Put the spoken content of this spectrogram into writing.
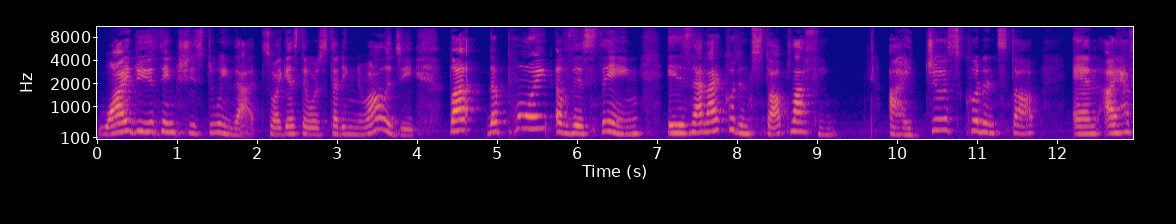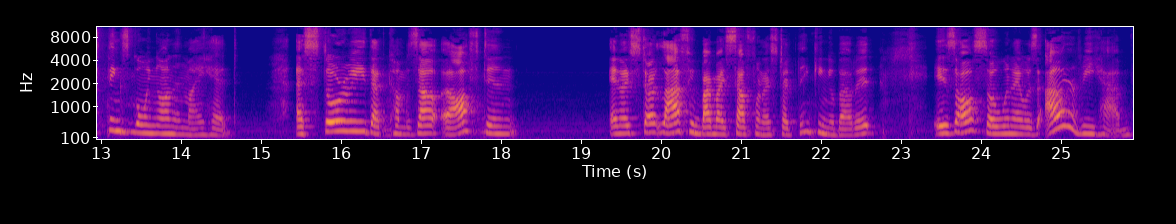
Why do you think she's doing that? So I guess they were studying neurology. But the point of this thing is that I couldn't stop laughing. I just couldn't stop and I have things going on in my head. A story that comes out often, and I start laughing by myself when I start thinking about it, is also when I was out of rehab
